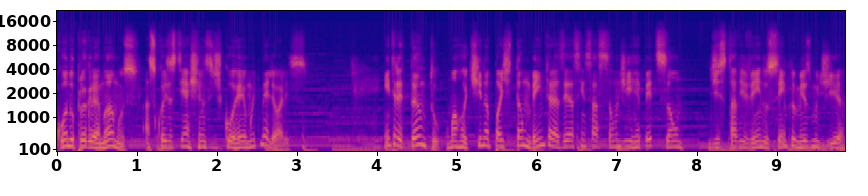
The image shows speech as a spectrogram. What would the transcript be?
Quando programamos, as coisas têm a chance de correr muito melhores. Entretanto, uma rotina pode também trazer a sensação de repetição, de estar vivendo sempre o mesmo dia.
